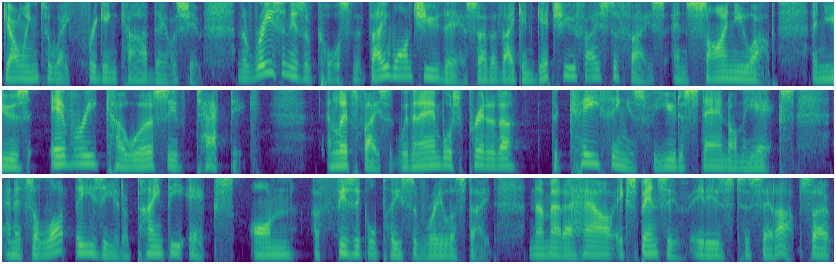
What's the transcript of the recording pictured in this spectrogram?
going to a frigging car dealership. And the reason is, of course, that they want you there so that they can get you face to face and sign you up and use every coercive tactic. And let's face it, with an ambush predator, the key thing is for you to stand on the X. And it's a lot easier to paint the X on a physical piece of real estate, no matter how expensive it is to set up. So,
